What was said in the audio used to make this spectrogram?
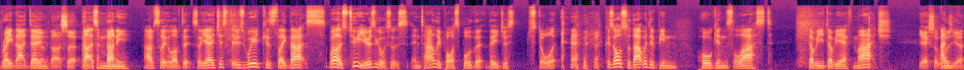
write that Yeah, down? that's it. That's money. Absolutely loved it. So yeah, just it was weird because like that's well, it's two years ago, so it's entirely possible that they just stole it. Because also that would have been Hogan's last WWF match, yes, it and was. Yeah.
